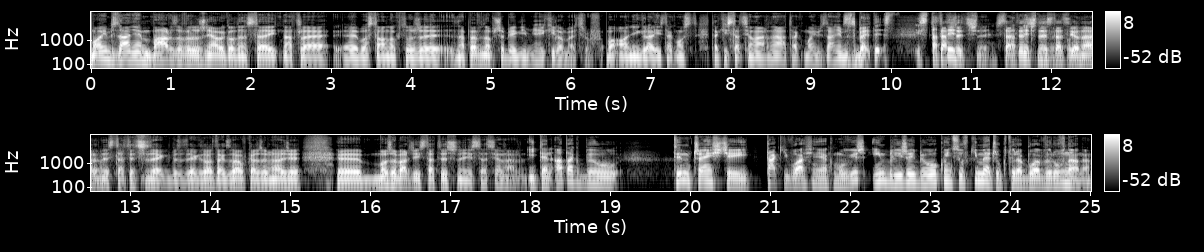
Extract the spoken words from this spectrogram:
moim zdaniem bardzo wyróżniały Golden State na tle e, Bostonu, którzy na pewno przebiegli mniej kilometrów, bo oni grali taką, taki stacjonarny atak moim zdaniem. Zbyt. Staty- Statyczny, statyczny, stacjonarny, statyczny, jakby jak zwał, tak zwał. W każdym razie e, może bardziej statyczny niż stacjonarny. I ten atak był tym częściej taki właśnie, jak mówisz, im bliżej było końcówki meczu, która była wyrównana.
